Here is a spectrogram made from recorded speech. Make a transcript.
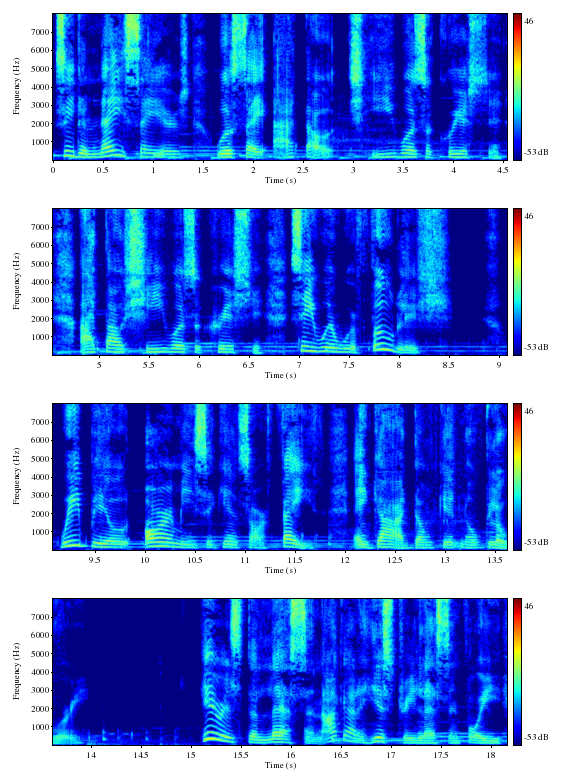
See, the naysayers will say, I thought he was a Christian. I thought she was a Christian. See, when we're foolish, we build armies against our faith, and God don't get no glory. Here is the lesson. I got a history lesson for you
